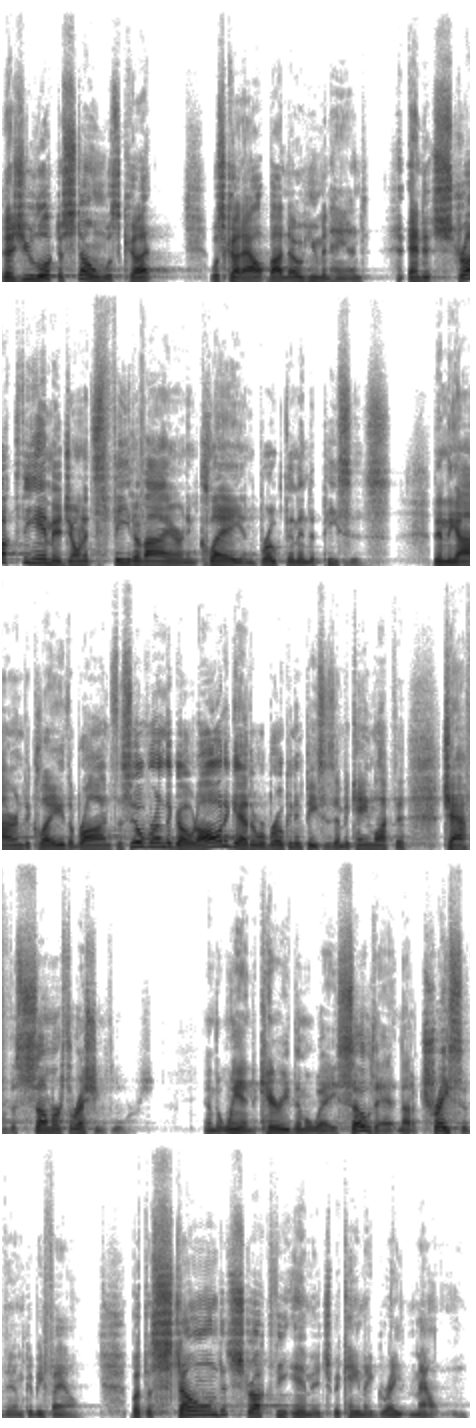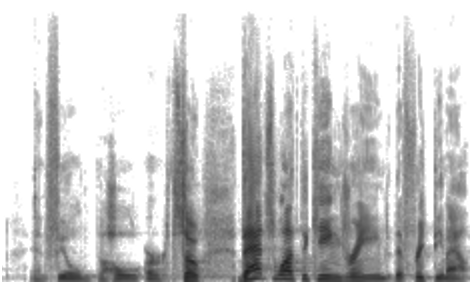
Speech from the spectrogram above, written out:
As you looked, a stone was cut, was cut out by no human hand, and it struck the image on its feet of iron and clay and broke them into pieces. Then the iron, the clay, the bronze, the silver, and the gold all together were broken in pieces and became like the chaff of the summer threshing floors. And the wind carried them away, so that not a trace of them could be found. But the stone that struck the image became a great mountain and filled the whole earth. So that's what the king dreamed that freaked him out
